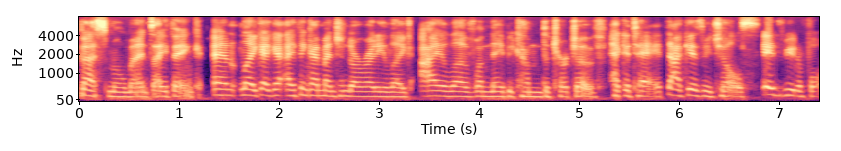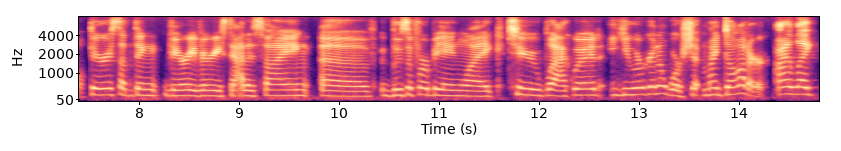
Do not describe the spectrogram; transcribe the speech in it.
best moments, I think. And like I, I think I mentioned already, like I love when they become the Church of Hecate. That gives me chills. It's beautiful. There is something very, very satisfying of Lucifer being like to Blackwood, "You are going to worship my daughter." I like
